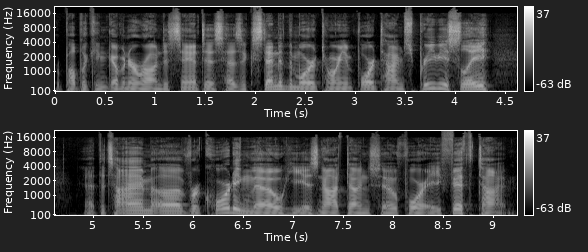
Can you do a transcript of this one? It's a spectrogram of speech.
Republican Governor Ron DeSantis has extended the moratorium four times previously. At the time of recording, though, he has not done so for a fifth time.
